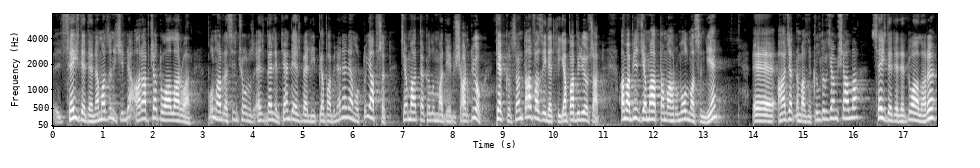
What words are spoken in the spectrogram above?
e, secdede namazın içinde Arapça dualar var. Bunlar da sizin çoğunuz ezberleyip, kendi ezberleyip yapabilene ne mutlu yapsın. Cemaatle kılınma diye bir şartı yok. Tek kılsan daha faziletli, yapabiliyorsan. Ama biz cemaatle mahrum olmasın diye e, hacet namazını kıldıracağım inşallah. Secdede de duaları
